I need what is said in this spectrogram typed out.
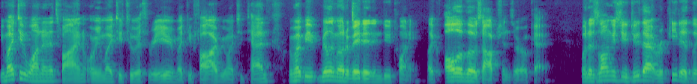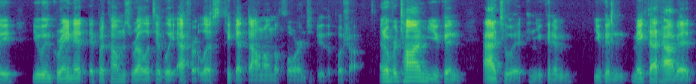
you might do one and it's fine, or you might do two or three, or you might do five, or you might do 10, or you might be really motivated and do 20. Like all of those options are okay. But as long as you do that repeatedly, you ingrain it, it becomes relatively effortless to get down on the floor and to do the push up. And over time, you can add to it and you can you can make that habit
